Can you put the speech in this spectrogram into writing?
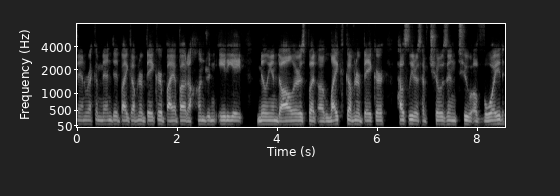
than recommended by Governor Baker by about $188 million. But uh, like Governor Baker, House leaders have chosen to avoid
